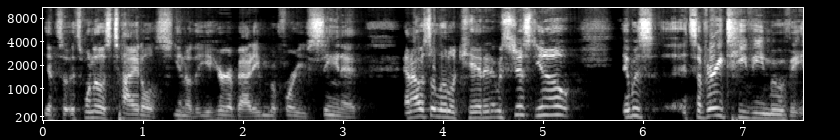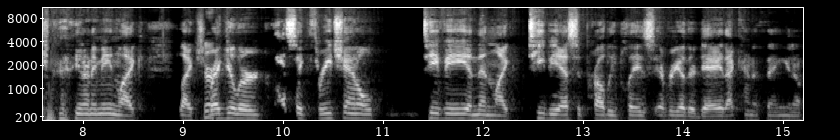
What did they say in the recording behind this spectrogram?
it's it's one of those titles you know that you hear about even before you've seen it. And I was a little kid, and it was just you know, it was it's a very TV movie. you know what I mean? Like like Sure. regular classic three channel TV, and then like TBS, it probably plays every other day, that kind of thing. You know.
